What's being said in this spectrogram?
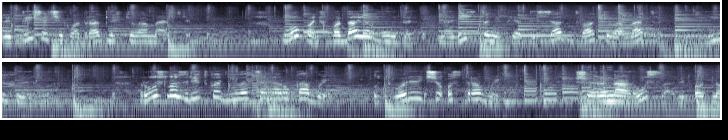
2000 квадратних кілометрів. Лопань впадає в Уди на відстані 52 кілометри від її гирла. Русло зрідко ділиться на рукави, утворюючи острови. Ширина русла від 1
